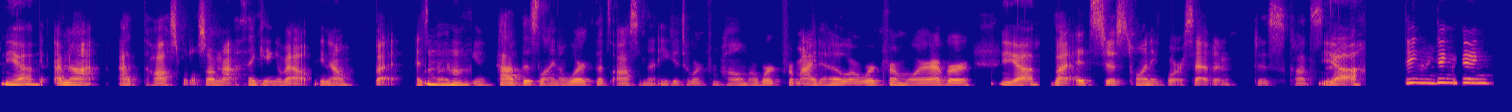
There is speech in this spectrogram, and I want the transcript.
yeah, like, I'm not at the hospital, so I'm not thinking about you know but it's mm-hmm. you have this line of work that's awesome that you get to work from home or work from Idaho or work from wherever. Yeah. But it's just 24 7, just constant. Yeah. Ding, ding, ding.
